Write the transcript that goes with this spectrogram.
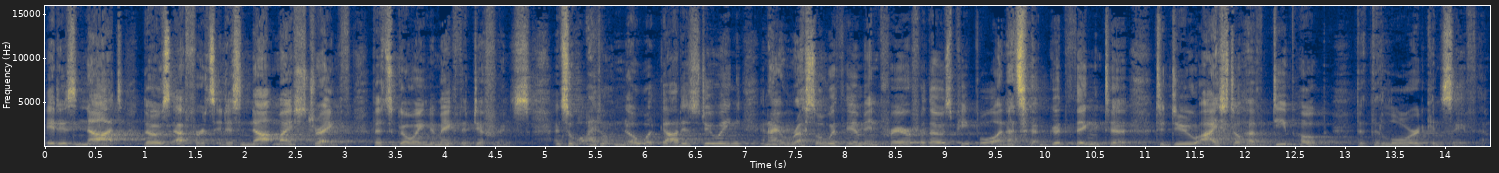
it is not those efforts, it is not my strength that's going to make the difference. And so I don't know what God is doing, and I wrestle with Him in prayer for those people, and that's a good thing to, to do. I still have deep hope that the Lord can save them.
